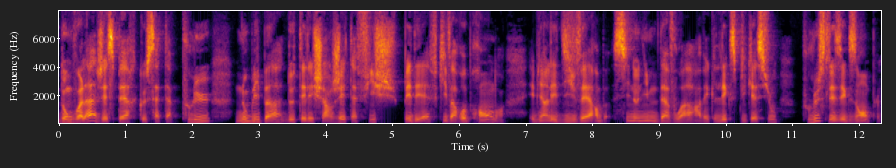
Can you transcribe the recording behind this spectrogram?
Donc voilà, j'espère que ça t'a plu. N'oublie pas de télécharger ta fiche PDF qui va reprendre eh bien, les dix verbes synonymes d'avoir avec l'explication plus les exemples.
